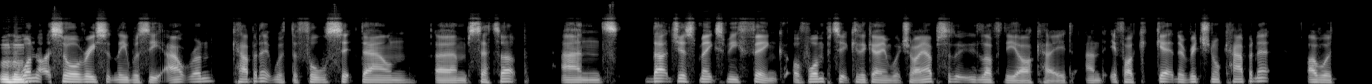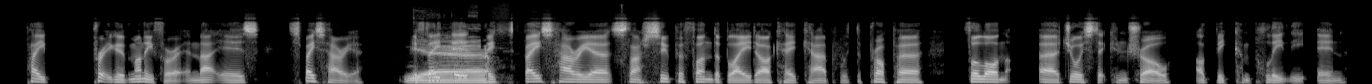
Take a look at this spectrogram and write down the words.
The Mhm. one that I saw recently was the Outrun cabinet with the full sit down um, setup, and that just makes me think of one particular game which I absolutely love the arcade. And if I could get an original cabinet, I would pay pretty good money for it, and that is Space Harrier. If they did a Space Harrier slash Super Thunderblade arcade cab with the proper full on uh, joystick control, I'd be completely in.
